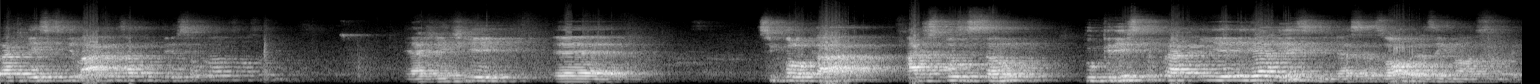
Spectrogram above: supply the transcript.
para que esses milagres aconteçam nas nossas vidas. É a gente é, se colocar à disposição do Cristo para que Ele realize essas obras em nós também.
